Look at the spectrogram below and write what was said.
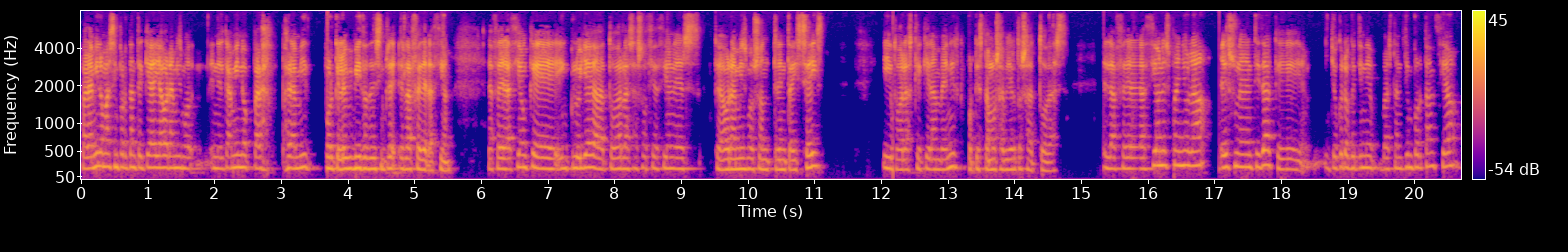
Para mí lo más importante que hay ahora mismo en el camino, para, para mí, porque lo he vivido de siempre, es la federación. La federación que incluye a todas las asociaciones, que ahora mismo son 36, y todas las que quieran venir, porque estamos abiertos a todas. La Federación Española es una entidad que yo creo que tiene bastante importancia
